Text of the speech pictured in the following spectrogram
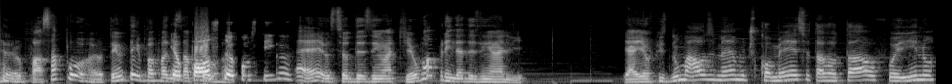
eu faço a porra, eu tenho tempo pra fazer Eu essa posso, porra. eu consigo. É, se eu desenho aqui, eu vou aprender a desenhar ali. E aí eu fiz no mouse mesmo, de começo, tal, tal, tal, foi indo.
